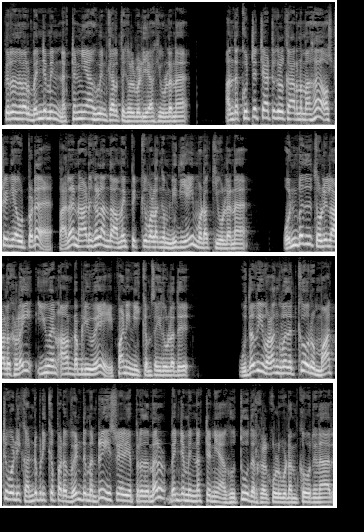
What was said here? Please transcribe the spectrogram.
பிரதமர் பெஞ்சமின் நட்டன்யாகுவின் கருத்துகள் வெளியாகியுள்ளன. அந்த குற்றச்சாட்டுகள் காரணமாக ஆஸ்திரேலியா உட்பட பல நாடுகள் அந்த அமைப்பிற்கு வழங்கும் நிதியை முடக்கியுள்ளன. ஒன்பது தொழிலாளர்களை யுஎன்ஆர்டபிள்யூஏ பணி நீக்கம் செய்துள்ளது. உதவி வழங்குவதற்கு ஒரு மாற்று வழி கண்டுபிடிக்கப்பட வேண்டும் என்று இஸ்ரேலிய பிரதமர் பெஞ்சமின் நட்டன்யாகு தூதர்கள் குழுவிடம் கோரினார்.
